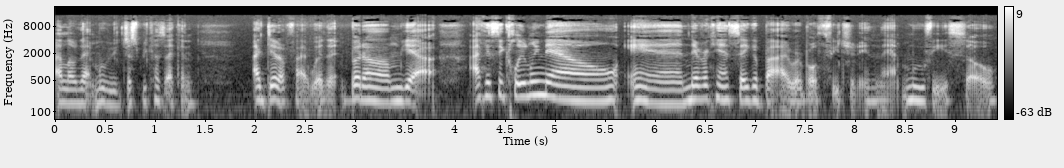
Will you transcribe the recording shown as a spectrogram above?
I love that movie just because I can identify with it. But um, yeah, I can see clearly now, and Never Can Say Goodbye were both featured in that movie. So,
